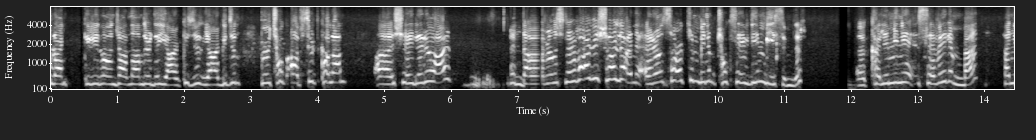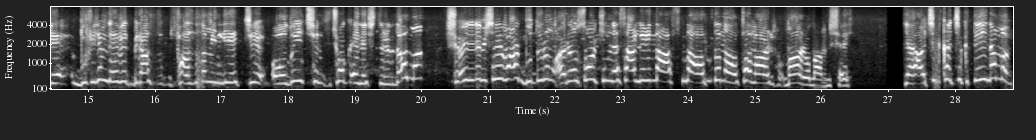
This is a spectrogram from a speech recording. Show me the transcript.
Frank Grillo'nun canlandırdığı yargıcı, yargıcın böyle çok absürt kalan e, şeyleri var. Hani davranışları var ve şöyle hani Aaron Sorkin benim çok sevdiğim bir isimdir. E, kalemini severim ben. Hani bu film de evet biraz fazla milliyetçi olduğu için çok eleştirildi ama şöyle bir şey var. Bu durum Aaron Sorkin'in eserlerinde aslında alttan alta var var olan bir şey. Yani açık açık değil ama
